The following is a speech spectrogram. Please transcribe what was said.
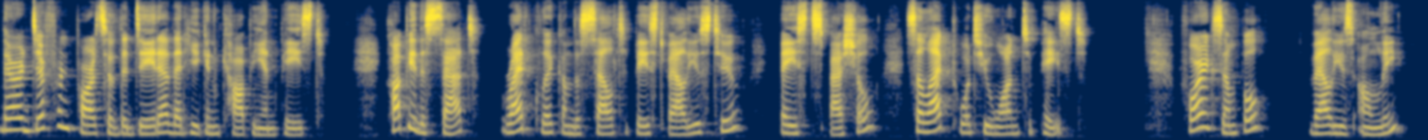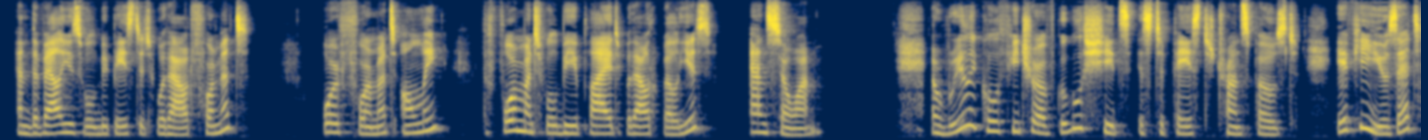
There are different parts of the data that you can copy and paste. Copy the set, right-click on the cell to paste values to, Paste Special, select what you want to paste. For example, values only, and the values will be pasted without format, or format only, the format will be applied without values, and so on. A really cool feature of Google Sheets is to paste transposed. If you use it,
